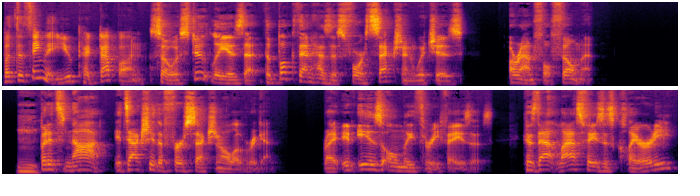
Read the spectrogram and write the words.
But the thing that you picked up on so astutely is that the book then has this fourth section, which is around fulfillment. Mm. But it's not, it's actually the first section all over again, right? It is only three phases because that last phase is clarity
